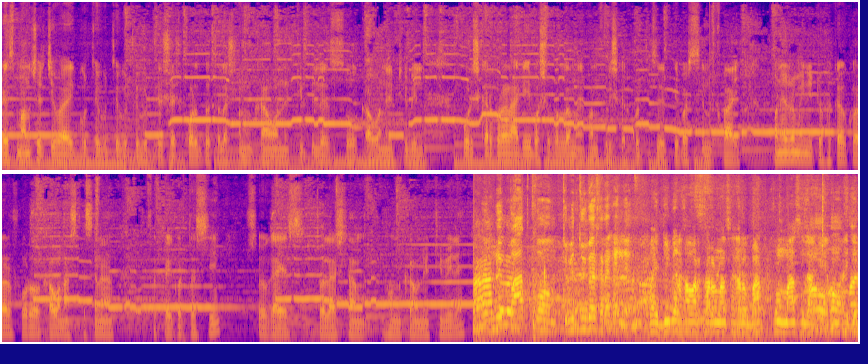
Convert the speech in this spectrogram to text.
গ্যাস মানুষের চেহারায় ঘুরতে ঘুরতে ঘুরতে ঘুরতে শেষ পর্যন্ত চলে আসলাম খাওয়ানের টেবিলে সো খাওয়ানের টেবিল পরিষ্কার করার আগেই বসে পড়লাম এখন পরিষ্কার করতে দেখতে পাচ্ছেন প্রায় পনেরো মিনিট অপেক্ষা করার পরও খাওয়ান আসতেছে না অপেক্ষাই করতেছি। সো গাইস চলে আসলাম এখন খাওয়ানের টেবিলে তুমি ভাত কম তুমি দুইবার খেলা খাইলে। ভাই দুইবার খাওয়ার কারণ আছে কারণ ভাত কম আছে লাগে এখন খাইতে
